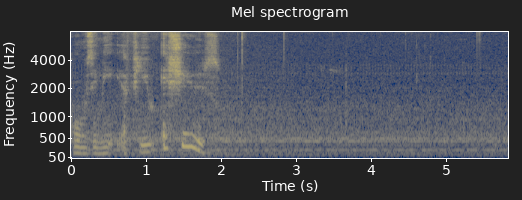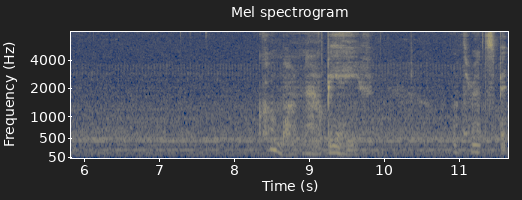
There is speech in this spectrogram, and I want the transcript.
Causing me a few issues. Come on now, behave. My thread's a bit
